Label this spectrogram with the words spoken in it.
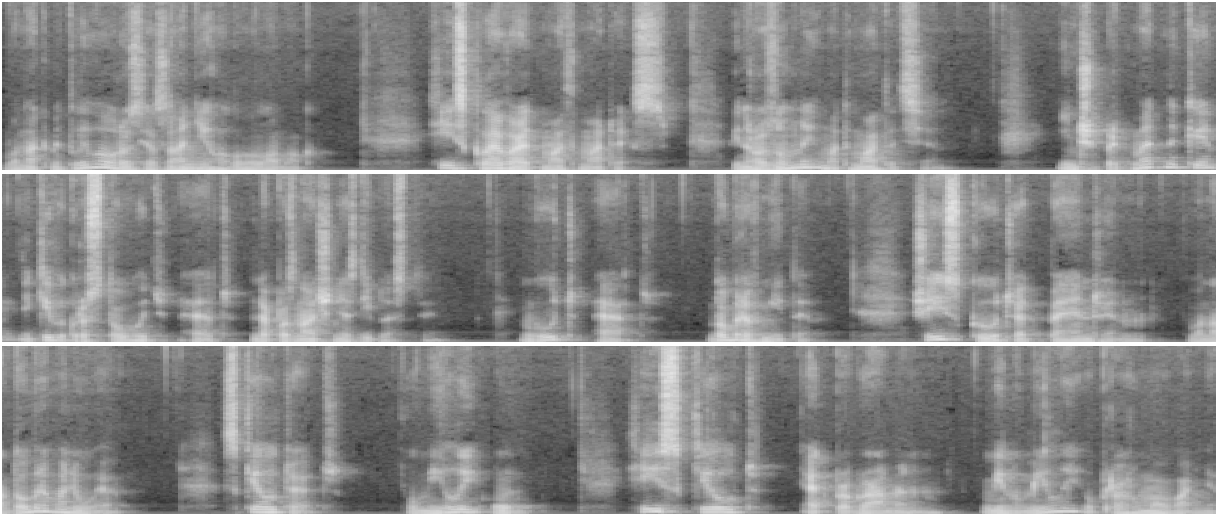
Вона кмітлива у розв'язанні головоломок. He is clever at mathematics. Він розумний в математиці. Інші прикметники, які використовують at для позначення здібності. Good at добре вміти. She is good at painting. Вона добре малює. Skilled at умілий у. He is skilled at programming. Він умілий у програмуванні.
